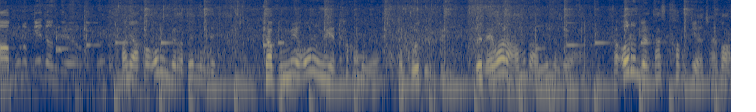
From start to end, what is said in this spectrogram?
아 무릎 깨졌는데요 여러분들. 아니 아까 얼음배가 됐는데. 자 분명히 얼음 위에 타거든요. 저 보여드릴게요. 왜 내 말을 아무도 안 믿는 거야. 자 얼음배를 다시 타볼게요. 잘봐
